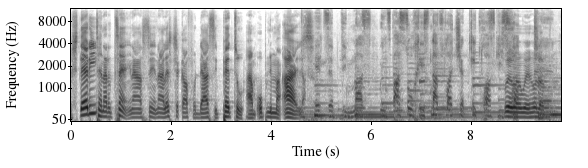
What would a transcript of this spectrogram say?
Steady, 10 out of 10. You know what I'm saying? Now, let's check out for Darcy Peto. I'm opening my eyes. Wait, wait, wait. Hold up.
